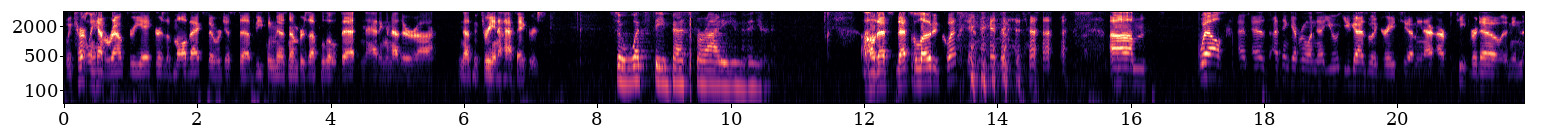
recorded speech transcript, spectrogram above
we currently have around three acres of Malbec. So we're just uh, beefing those numbers up a little bit and adding another uh, another three and a half acres. So, what's the best variety in the vineyard? Oh, that's that's a loaded question, isn't it? um, well, as I think everyone know, you you guys would agree too. I mean, our, our Petit Verdot. I mean,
